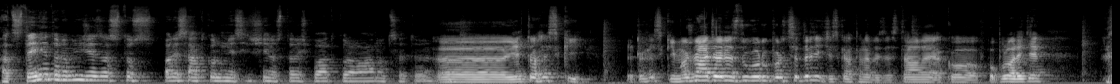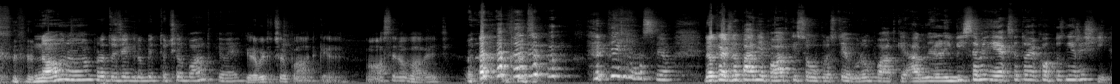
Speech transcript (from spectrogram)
A stejně je to dobrý, že za 150 korun měsíčně dostaneš pohádku na Vánoce, to je. Eh, je to hezký. Je to hezký. Možná je to jeden z důvodů, proč se drží česká televize stále jako v popularitě. No, no, protože kdo by točil pohádky, vej? Kdo by točil pohádky? Ne? No asi nová, viď? Někdo asi, jo. No každopádně pohádky jsou prostě, budou pohádky. A líbí se mi i, jak se to jako hrozně řeší.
